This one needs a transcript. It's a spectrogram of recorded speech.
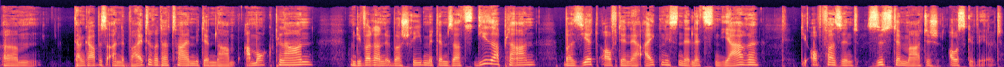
Ähm, dann gab es eine weitere Datei mit dem Namen Amokplan und die war dann überschrieben mit dem Satz, dieser Plan basiert auf den Ereignissen der letzten Jahre. Die Opfer sind systematisch ausgewählt.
